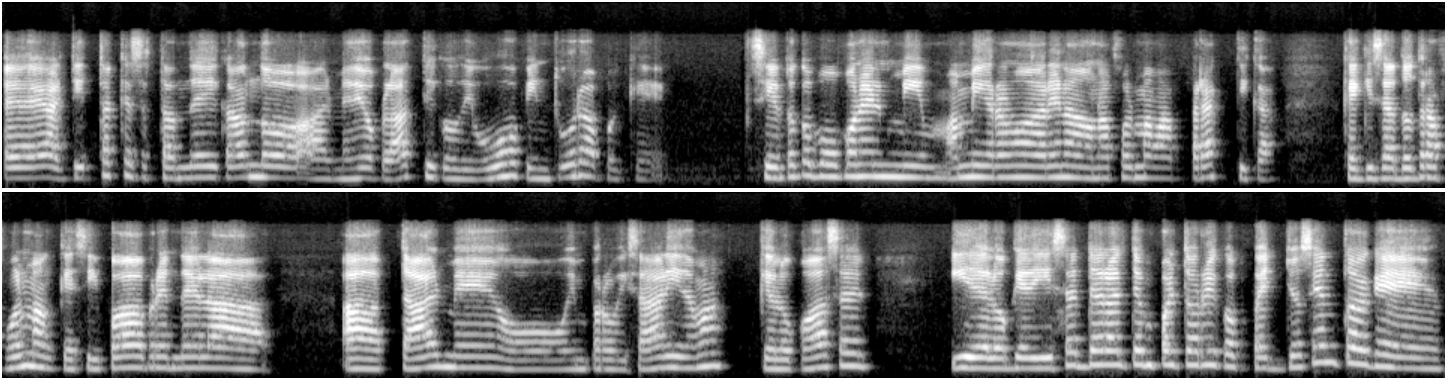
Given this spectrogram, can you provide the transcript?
eh, artistas que se están dedicando al medio plástico, dibujo, pintura, porque siento que puedo poner mi, más mi grano de arena de una forma más práctica que quizás de otra forma, aunque sí puedo aprender a, a adaptarme o improvisar y demás, que lo puedo hacer y de lo que dices del arte en Puerto Rico, pues yo siento que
